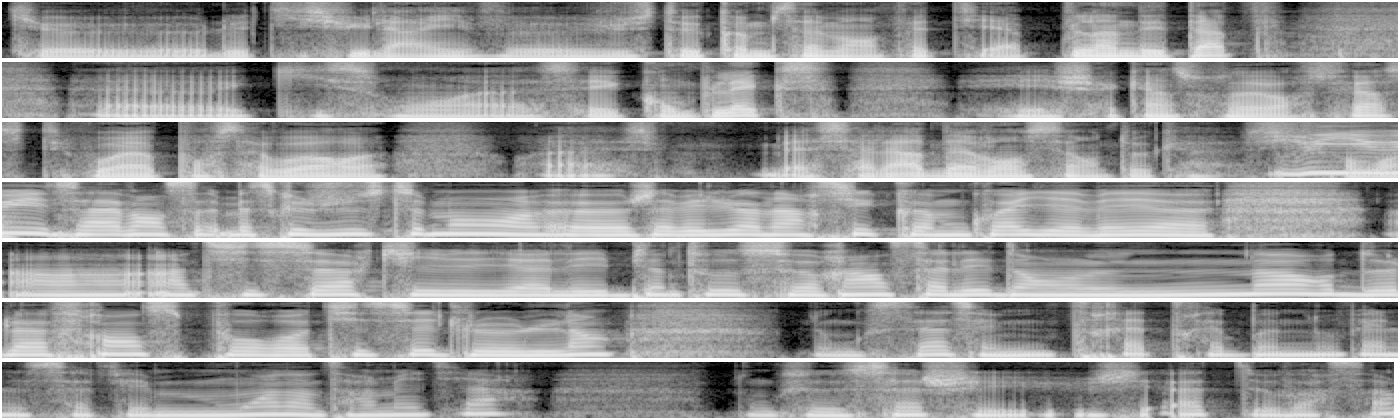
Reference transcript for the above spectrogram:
que le tissu il arrive juste comme ça, mais en fait il y a plein d'étapes qui sont assez complexes et chacun son savoir-faire. C'était voilà, pour savoir. Bah, ça a l'air d'avancer en tout cas. oui, oui, ça avance. Parce que justement, j'avais lu un article comme quoi il y avait un, tisseur qui allait bientôt se réinstaller dans le nord de la France pour tisser le lin. Donc ça, c'est une très très bonne nouvelle. Ça fait moins d'intermédiaires. Donc ça, j'ai hâte de voir ça.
